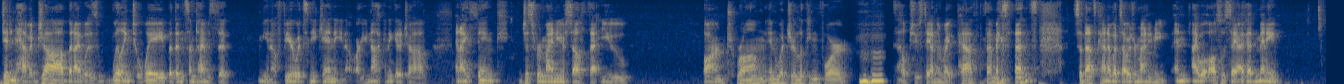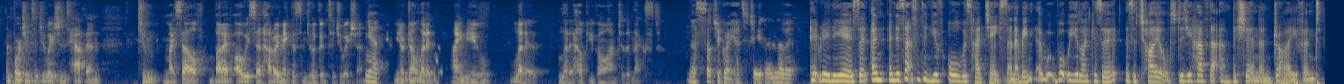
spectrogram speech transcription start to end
didn't have a job, but I was willing to wait. But then sometimes the, you know, fear would sneak in, you know, are you not going to get a job? And I think just reminding yourself that you aren't wrong in what you're looking for mm-hmm. helps you stay on the right path, if that makes sense. So that's kind of what's always reminding me. And I will also say I've had many unfortunate situations happen to myself, but I've always said, how do I make this into a good situation? Yeah. You know, don't let it define you. Let it let it help you go on to the next. That's such a great attitude. I love it. It really is. And, and and is that something you've always had, Jason? I mean, uh, what were you like as a as a child? Did you have that ambition and drive and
